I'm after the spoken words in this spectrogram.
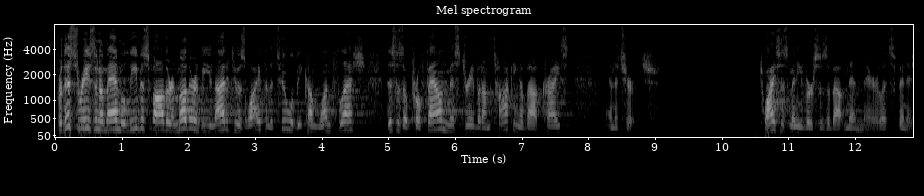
For this reason, a man will leave his father and mother and be united to his wife, and the two will become one flesh. This is a profound mystery, but I'm talking about Christ and the church. Twice as many verses about men there. Let's finish.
